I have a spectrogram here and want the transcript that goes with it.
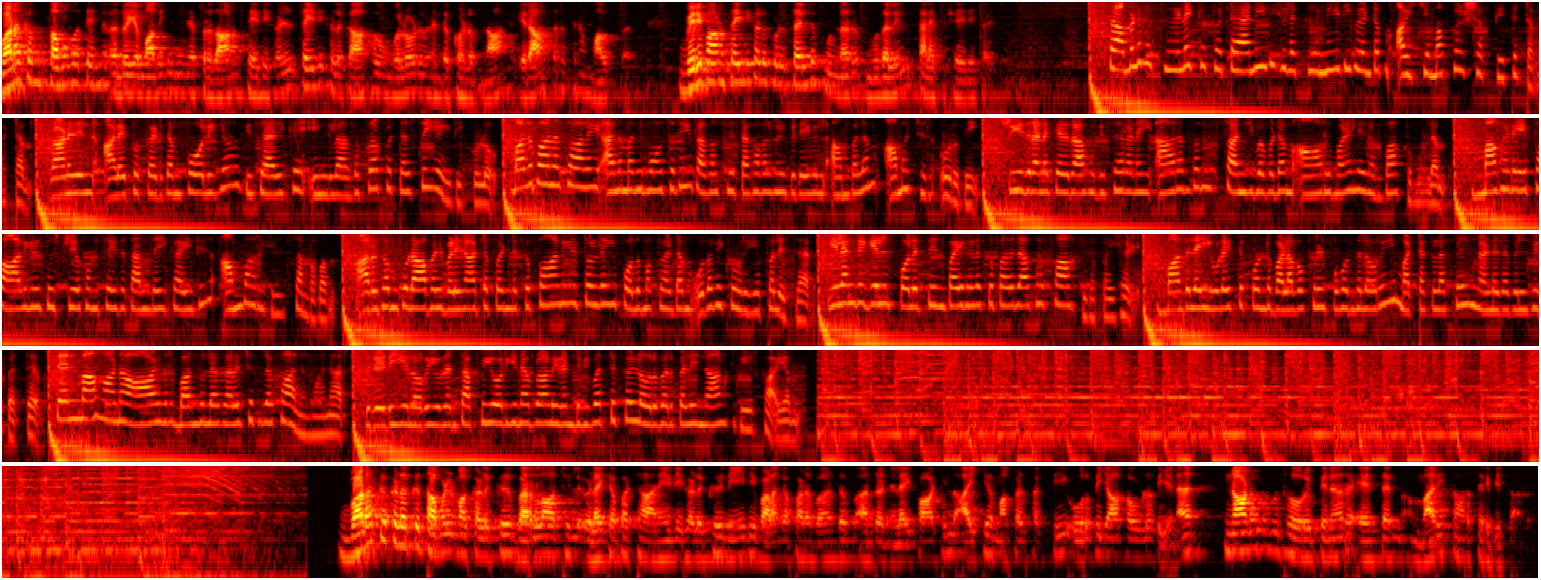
வணக்கம் சமூகத்தின் இன்றைய மதிய நேர பிரதான செய்திகள். செய்திகளுக்காக உங்களோடு இணைந்து கொள்ளும் நான் இராசரத்தினம் மல்சர் விரிவான செய்திகளுக்குள் செல்லும் முன்னர் முதலில் தலைப்புச் செய்திகள். தமிழருக்கு இழைக்கப்பட்ட அநீதிகளுக்கு நீதி வேண்டும் ஐக்கிய மக்கள் சக்தி திட்டவட்டம். ரணிலின் அழைப்பு கடிதம் போலியா விசாரிக்க இங்கிலாந்து புறப்பட்ட சிஐடி குழு. மதுபான சாலை அனுமதி மோசடி ரகசிய தகவல்கள் விரைவில் அம்பலம் அமைச்சர் உறுதி. ஸ்ரீதரனுக்கு எதிராக விசாரணை ஆரம்பம் சஞ்சீவவிடம் ஆறு மணி நேரம் வாக்குமூலம். மகளே பாலியல் துஷ்பிரயோகம் செய்த தந்தை கைது அம்பாறையில் சம்பவம். அருகம்குடாவில் வெளிநாட்டு பெண்ணுக்கு பாலியல் தொல்லை பொதுமக்களிடம் உதவி கோரிய போலீசார். இலங்கையில் பொலித்தீன் பைகளுக்கு பதிலாக காகித பைகள். மதிலை உடைத்துக் கொண்டு வளவுக்குள் புகுந்த லோரி மட்டக்களப்பில் நள்ளிரவில் விபத்து. தென் மாகாண ஆளுநர் பந்துல ஹரிச்சந்திர காலமானார். திருடிய லொரியுடன் தப்பியோடிய நபரால் இரண்டு விபத்துக்கள் ஒருவர் பலி நான்கு பேர் காயம். வடக்கு கிழக்கு தமிழ் மக்களுக்கு வரலாற்றில் இழைக்கப்பட்ட அநீதிகளுக்கு நீதி வழங்கப்பட வேண்டும் என்ற நிலைப்பாட்டில் ஐக்கிய மக்கள் சக்தி உறுதியாக உள்ளது என நாடாளுமன்ற உறுப்பினர் எஸ் எம் மரிகார் தெரிவித்தார்.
